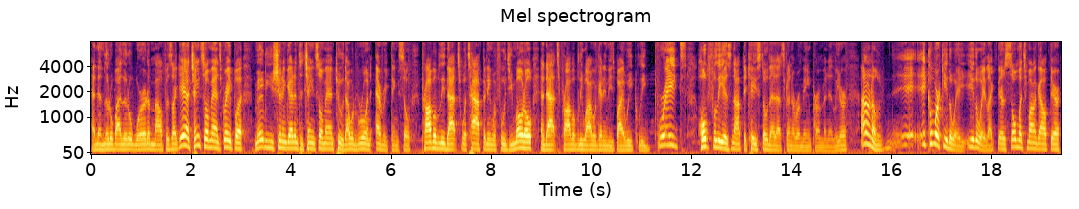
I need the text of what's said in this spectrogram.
and then little by little word of mouth is like, "Yeah, Chainsaw Man's great, but maybe you shouldn't get into Chainsaw Man 2. That would ruin everything." So probably that's what's happening with Fujimoto and that's probably why we're getting these bi-weekly breaks. Hopefully hopefully is not the case though that that's going to remain permanently or i don't know. It, it, could work either way either way. Like there's so much manga out there.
